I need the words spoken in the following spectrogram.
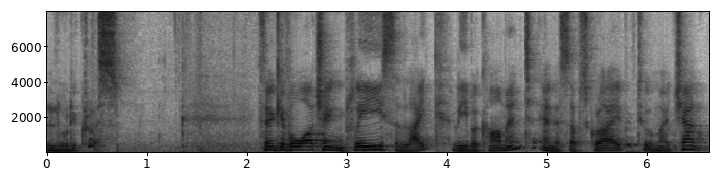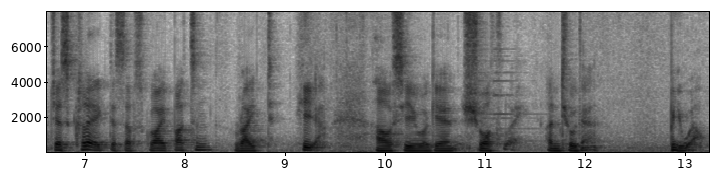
ludicrous. Thank you for watching. Please like, leave a comment, and subscribe to my channel. Just click the subscribe button right here. I'll see you again shortly. Until then, be well.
